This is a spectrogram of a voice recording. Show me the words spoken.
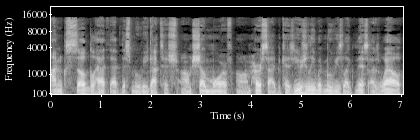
I'm so glad that this movie got to sh- um, show more of um, her side because usually with movies like this as well,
